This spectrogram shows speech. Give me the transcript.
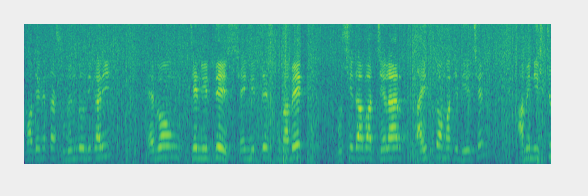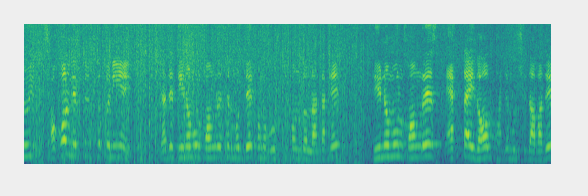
আমাদের নেতা শুভেন্দু অধিকারী এবং যে নির্দেশ, সেই নির্দেশ মোতাবেক মুর্শিদাবাদ জেলার দায়িত্ব আমাকে দিয়েছেন। আমি নিশ্চয়ই সকল নেতৃত্বকে নিয়ে যাতে তৃণমূল কংগ্রেসের মধ্যে কোনো গোষ্ঠী কন্দল না থাকে। তৃণমূল কংগ্রেস একটাই দল থাকে মুর্শিদাবাদে।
